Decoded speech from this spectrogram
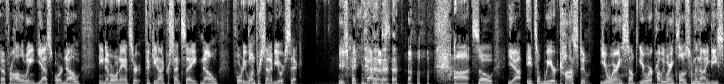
uh, for Halloween. Yes or no? The number one answer: fifty-nine percent say no. Forty-one percent of you are sick. You say yes. uh, so yeah, it's a weird costume. You're wearing something. You're wear, probably wearing clothes from the '90s,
